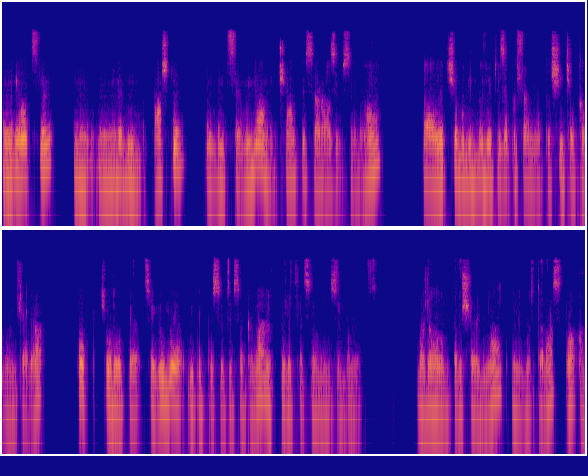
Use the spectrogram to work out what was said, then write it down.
уроці. Робіть домашки, дивіться відео, навчайтеся разом зі мною. Якщо будуть будь-які запитання, пишіть у коментарях. Повторюйте це відео і підписуйтесь на канал, ви це не зробили. Бажаю вам хорошого дня і до вас. Па-па.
